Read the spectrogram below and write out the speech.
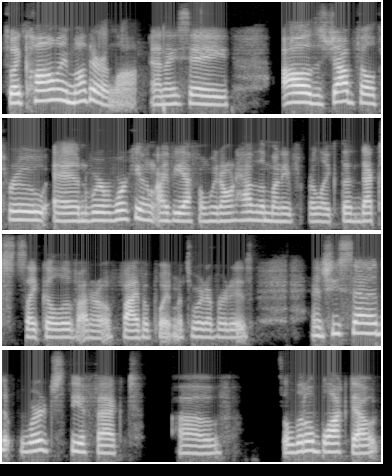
So I call my mother in law and I say, Oh, this job fell through and we're working on IVF and we don't have the money for like the next cycle of, I don't know, five appointments or whatever it is. And she said words to the effect of, it's a little blocked out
